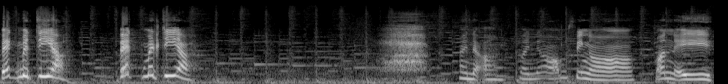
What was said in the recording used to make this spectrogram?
Weg mit dir. Weg mit dir. Meine Arme, meine Armfinger. Mann, ey.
